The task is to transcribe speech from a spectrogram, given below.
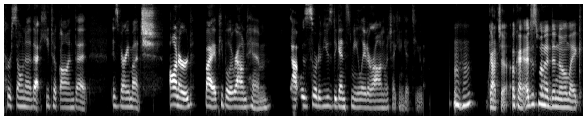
persona that he took on that is very much honored by people around him. That was sort of used against me later on, which I can get to. Mm-hmm. Gotcha. Okay. I just wanted to know like,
